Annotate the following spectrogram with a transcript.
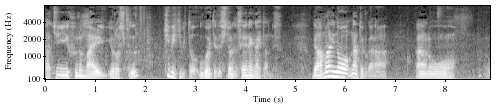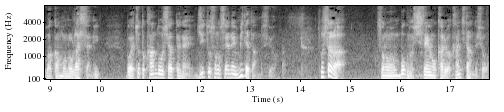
立ち振る舞いよろしくキビキビと動いてる一人の青年がいたんです。であまりのなんていうのかなあの若者らしさに僕はちょっと感動しちゃってねじっとその青年見てたんですよ。そしたらその僕の視線を彼は感じたんでしょ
